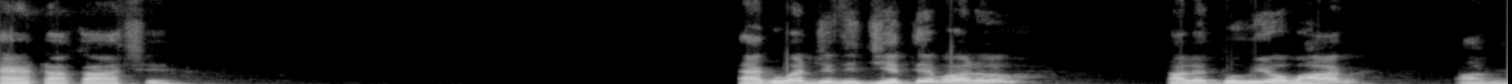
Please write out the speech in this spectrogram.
হ্যাঁ টাকা আছে। একবার যদি যেতে পারো, তাহলে তুমিও ভাগ পাবে।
